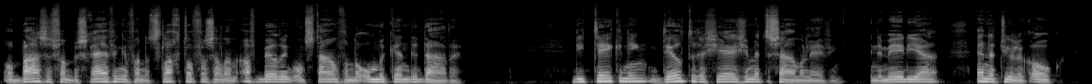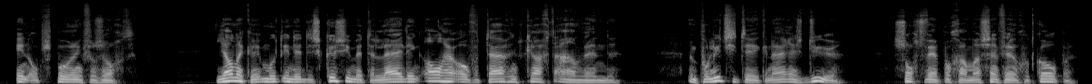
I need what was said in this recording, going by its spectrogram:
Op basis van beschrijvingen van het slachtoffer zal een afbeelding ontstaan van de onbekende dader. Die tekening deelt de recherche met de samenleving, in de media en natuurlijk ook in opsporing verzocht. Janneke moet in de discussie met de leiding al haar overtuigingskracht aanwenden. Een politietekenaar is duur. Softwareprogramma's zijn veel goedkoper.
